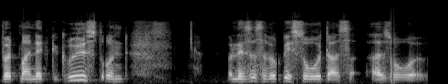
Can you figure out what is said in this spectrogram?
wird mal nett gegrüßt und und es ist ja wirklich so, dass also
